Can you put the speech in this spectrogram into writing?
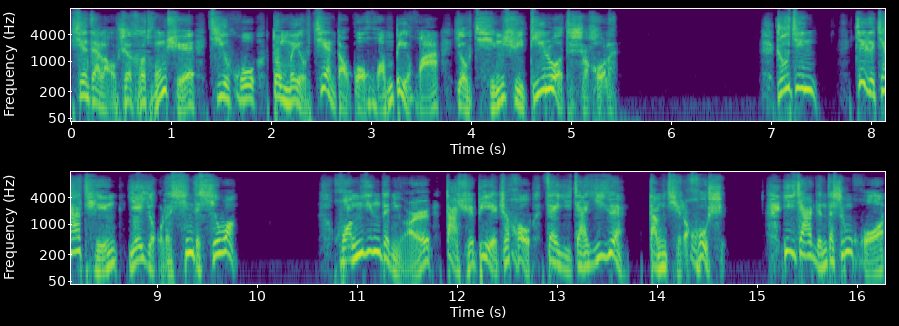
现在老师和同学几乎都没有见到过黄碧华有情绪低落的时候了。如今，这个家庭也有了新的希望。黄英的女儿大学毕业之后，在一家医院当起了护士，一家人的生活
